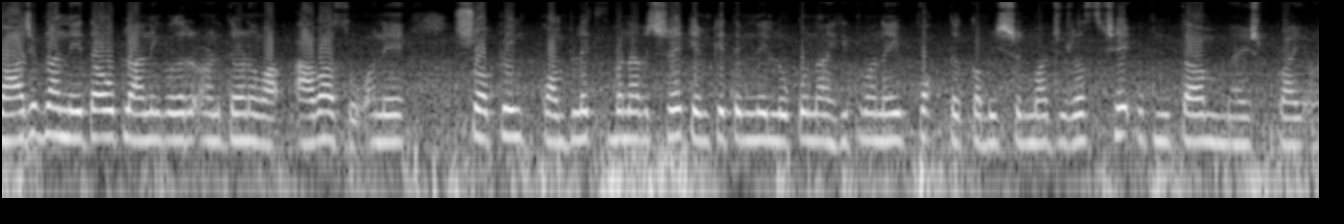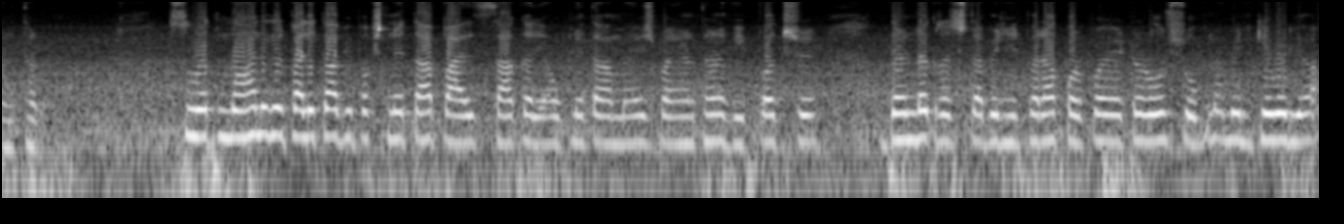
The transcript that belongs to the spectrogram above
ભાજપના નેતાઓ પ્લાનિંગ વગર અણધણ આવાસો અને શોપિંગ કોમ્પ્લેક્સ બનાવે છે, કેમ કે તેમને લોકોના હિતમાં નહીં, ફક્ત કમિશનમાં જ રસ છે, ઉપનેતા મહેશભાઈ અણધણ. સુરત મહાનગરપાલિકા વિપક્ષ નેતા પાયલ સાકરિયા ઉપનેતા મહેશભાઈ અણથણ વિપક્ષ દંડક રચનાબેન હિરપરા, કોર્પોરેટરો શોભનાબેન કેવડિયા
